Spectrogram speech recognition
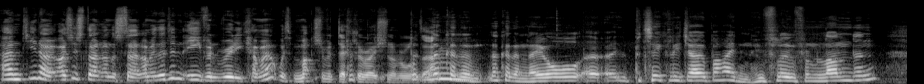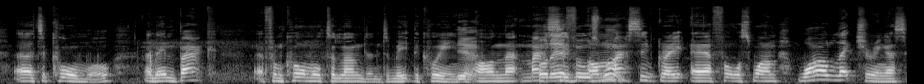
And you know, I just don't understand. I mean, they didn't even really come out with much of a declaration on all But of that. look at them! Look at them! They all, uh, uh, particularly Joe Biden, who flew from London uh, to Cornwall and then back from Cornwall to London to meet the Queen Yeah. on that massive, Force on massive, great Air Force One, while lecturing us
